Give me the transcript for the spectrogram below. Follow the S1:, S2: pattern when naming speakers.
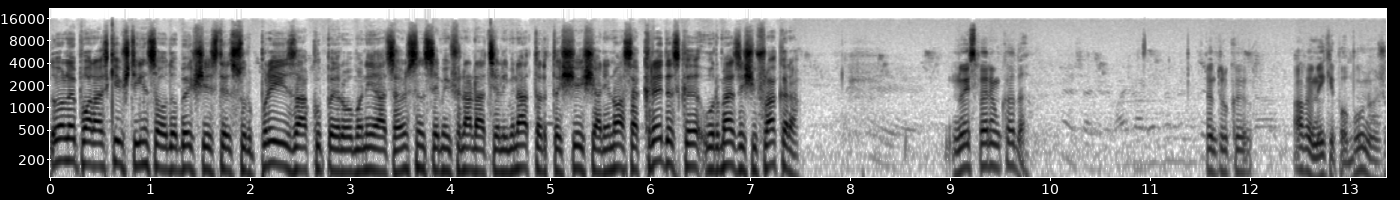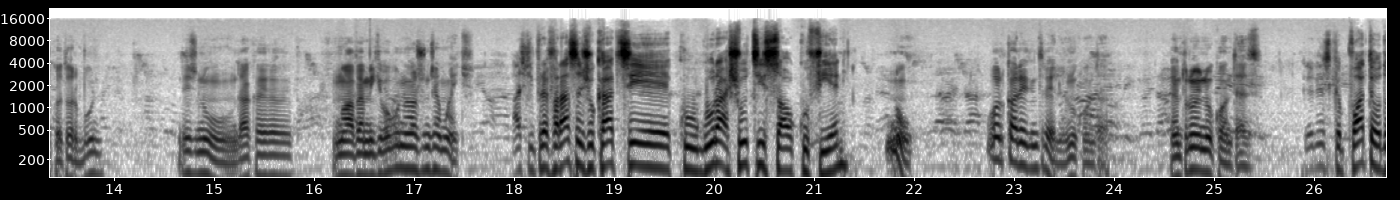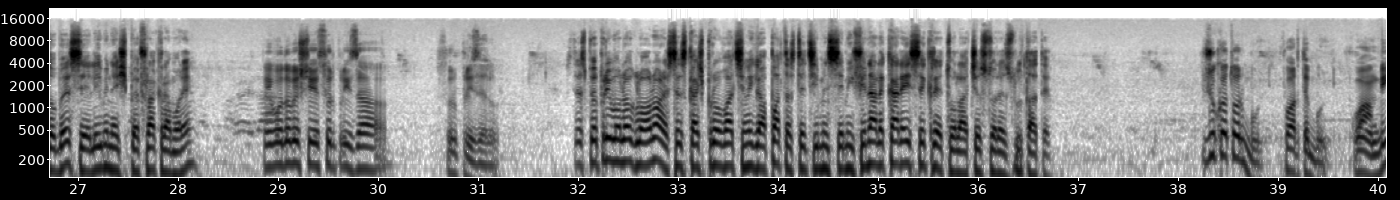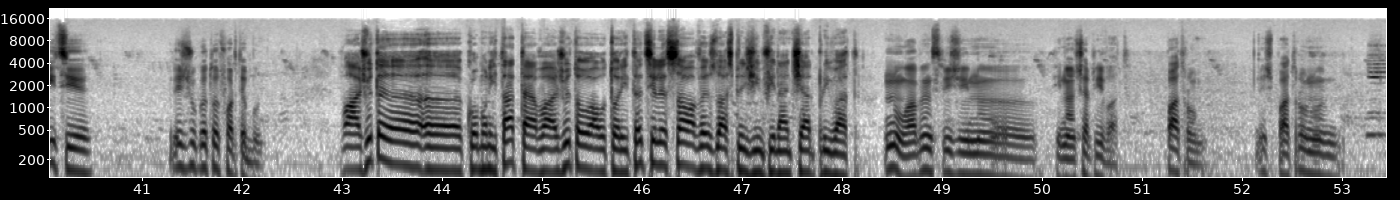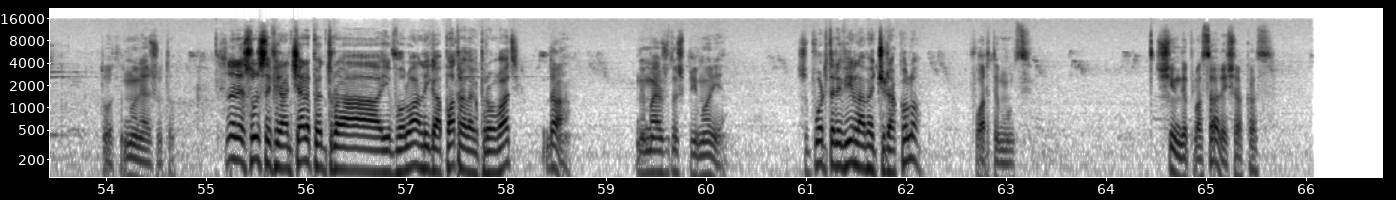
S1: Domnule Paraschiv, știința Odobești este surpriza Cupei României. Ați ajuns în semifinale, ați eliminat Tărtășie și Aninoasa. Credeți că urmează și Flacăra?
S2: Noi sperăm că da. Pentru că avem echipă bună, jucători buni. Deci nu, dacă nu aveam echipă bună, nu ajungeam aici.
S1: Aș fi preferat să jucați cu Gura Șuții sau cu Fieni?
S2: Nu. Oricare dintre ele, nu contează. Pentru noi nu contează.
S1: Credeți că poate Odobesc să elimine și pe Flacăra Moreni?
S2: Păi Odobește e surpriza surprizelor.
S1: Sunteți pe primul loc la onoare, sunteți ca și promovați în Liga 4, sunteți în semifinale. Care e secretul acestor rezultate?
S2: Jucători buni, foarte buni, cu ambiție, deci jucători foarte buni.
S1: Vă ajută uh, comunitatea, vă ajută autoritățile sau aveți doar sprijin financiar privat?
S2: Nu, avem sprijin uh, financiar privat. Patronul. Deci patronul tot, nu ne ajută.
S1: Sunt resurse financiare pentru a evolua în Liga 4 dacă promovați?
S2: Da, ne mai ajută și primăria.
S1: Suporterii vin la meciuri acolo?
S2: Foarte mulți. Și în deplasare și acasă.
